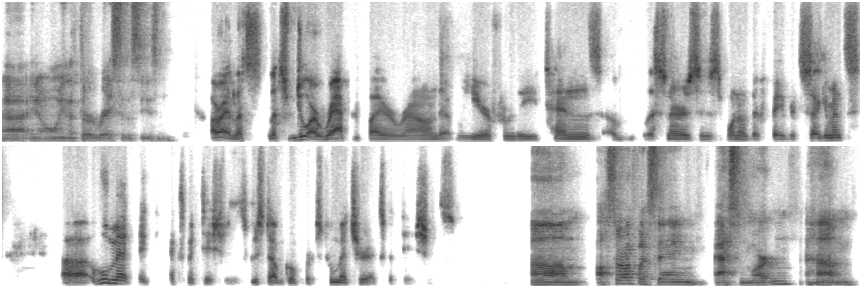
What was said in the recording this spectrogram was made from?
uh, you know, only in the third race of the season. All right, let's let's do our rapid fire round that we hear from the tens of listeners is one of their favorite segments. Uh, who met expectations? Gustav, go first. Who met your expectations? Um, I'll start off by saying Aston Martin. Um,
